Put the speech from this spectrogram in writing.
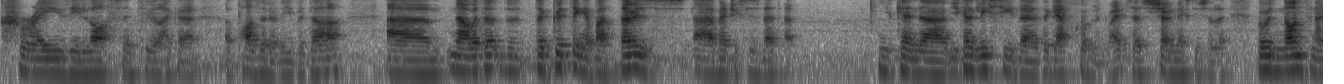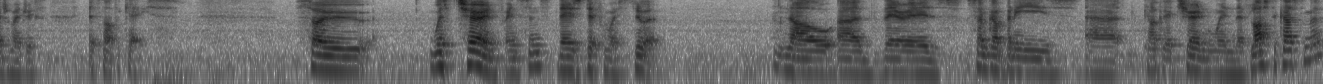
crazy loss into like a, a positive EBITDA. Um, now, but the, the, the good thing about those uh, metrics is that uh, you can you can at least see the the GAAP equivalent, right? So it's shown next to each other. But with non-financial metrics, it's not the case. So with churn, for instance, there's different ways to do it. Now uh, there is some companies uh, calculate churn when they've lost a customer.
